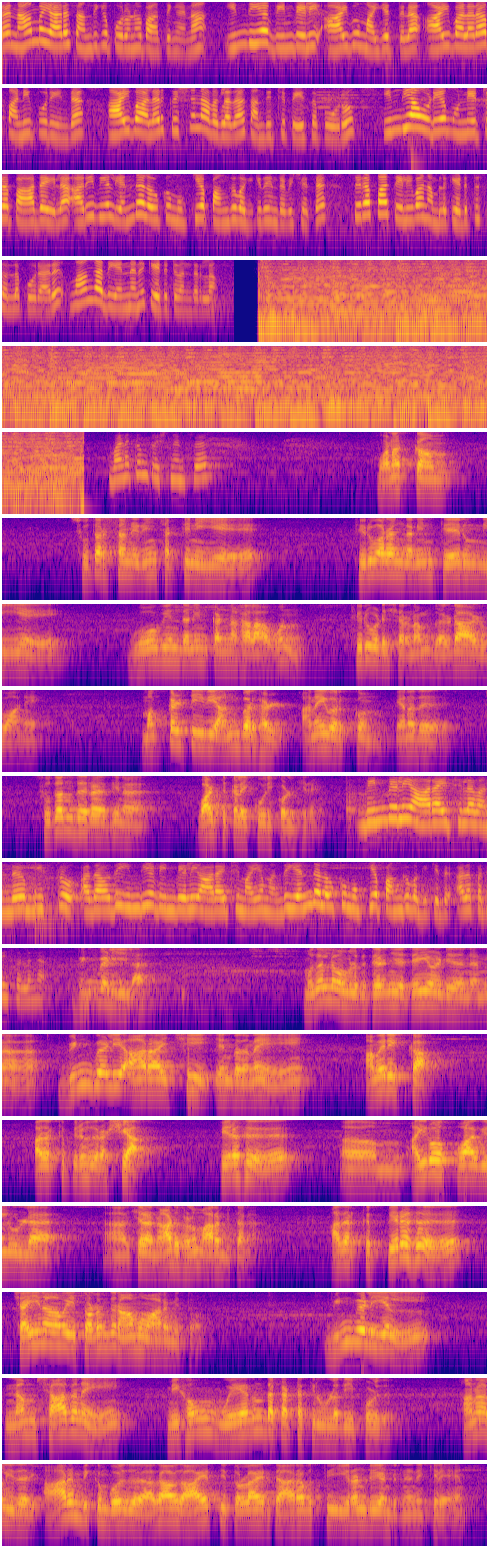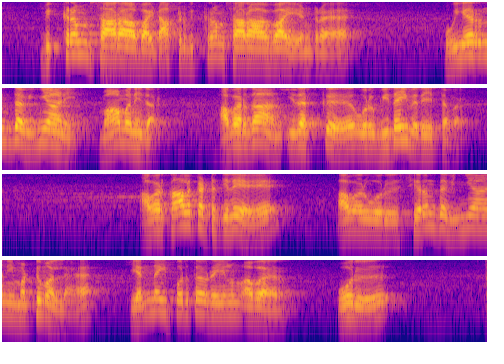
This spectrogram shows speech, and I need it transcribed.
அடுத்ததாக நாம யாரை சந்திக்க போகிறோன்னு பார்த்தீங்கன்னா இந்திய விண்வெளி ஆய்வு மையத்தில் ஆய்வாளராக பணிபுரிந்த ஆய்வாளர் கிருஷ்ணன் அவர்களை தான் சந்திச்சு பேச போறோம். இந்தியாவுடைய முன்னேற்ற பாதையில் அறிவியல் எந்த அளவுக்கு முக்கிய பங்கு வகிக்குது என்ற விஷயத்த சிறப்பா தெளிவா நம்மளுக்கு எடுத்து சொல்ல போறாரு. வாங்க அது என்னன்னு கேட்டுட்டு வந்துடலாம். வணக்கம் கிருஷ்ணன் சார். வணக்கம். சுதர்சனரின் சக்தி நீயே திருவரங்கனின் தேரும் நீயே கோவிந்தனின் கண்ணகலாவுன் திருவடி சரணம் கருடாழ்வானே. மக்கள் டிவி அன்பர்கள் அனைவருக்கும் எனது சுதந்திர தின வாழ்த்துக்களை கூறிக்கொள்கிறேன். விண்வெளி ஆராய்ச்சியில வந்து இஸ்ரோ அதாவது இந்திய விண்வெளி ஆராய்ச்சி மையம் வந்து எந்த அளவுக்கு முக்கிய பங்கு வகிக்குது? அதை பத்தி சொல்லுங்க. விண்வெளியில் முதல்ல உங்களுக்கு தெரிஞ்ச தெரிய வேண்டியது என்னென்னா விண்வெளி ஆராய்ச்சி என்பதனை அமெரிக்கா அதற்கு பிறகு ரஷ்யா பிறகு ஐரோப்பாவில் உள்ள சில நாடுகளும் ஆரம்பித்தன. அதற்கு பிறகு சைனாவை தொடர்ந்து நாமும் ஆரம்பித்தோம். விண்வெளியில் நம் சாதனை மிகவும் உயர்ந்த கட்டத்தில் உள்ளது இப்பொழுது. ஆனால் இதை ஆரம்பிக்கும்போது அதாவது ஆயிரத்தி தொள்ளாயிரத்தி அறுபத்தி இரண்டு என்று நினைக்கிறேன் விக்ரம் சாராபாய் டாக்டர் விக்ரம் சாராபாய் என்ற உயர்ந்த விஞ்ஞானி மாமனிதர் அவர்தான் இதற்கு ஒரு விதை விதைத்தவர். அவர் காலகட்டத்திலே அவர் ஒரு சிறந்த விஞ்ஞானி மட்டுமல்ல என்னை பொறுத்தவரையிலும் அவர் ஒரு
